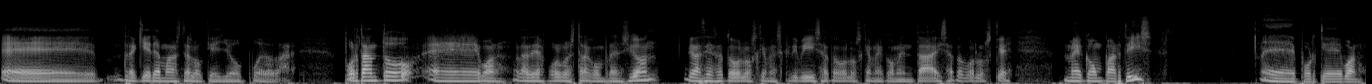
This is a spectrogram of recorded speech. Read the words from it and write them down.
eh, requiere más de lo que yo puedo dar. Por tanto, eh, bueno, gracias por vuestra comprensión, gracias a todos los que me escribís, a todos los que me comentáis, a todos los que me compartís. Porque bueno,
